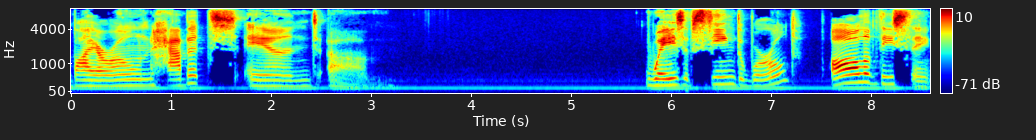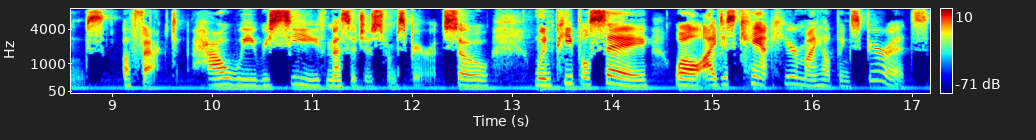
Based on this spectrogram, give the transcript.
by our own habits and um, ways of seeing the world. All of these things affect how we receive messages from spirit. So when people say, Well, I just can't hear my helping spirits,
